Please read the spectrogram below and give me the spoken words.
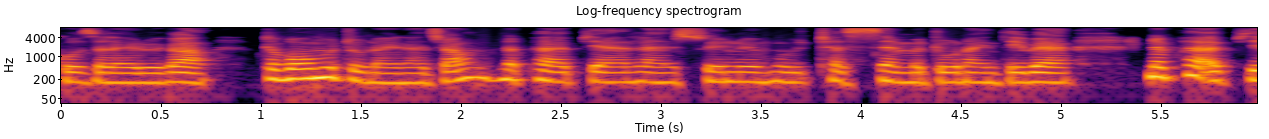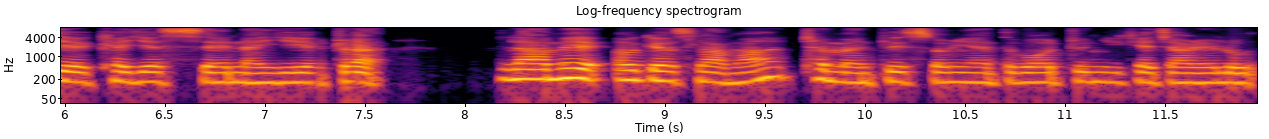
ကိုယ်စားလှယ်တွေကတဘောမတူနိုင်တာကြောင့်နှစ်ဖက်ပြန်အလှန်ဆွေးနွေးမှုထပ်ဆင့်မတိုးနိုင်သေးပဲနှစ်ဖက်အပြည့်ခရက်စဲနိုင်ရေးအတွက်လာမယ့်ဩဂတ်စ်လမှာထပ်မံတွေ့ဆုံရန်သဘောတူညီခဲ့ကြတယ်လို့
